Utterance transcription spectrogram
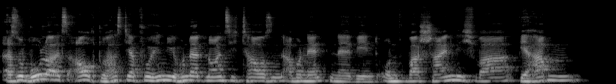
Also sowohl als auch. Du hast ja vorhin die 190.000 Abonnenten erwähnt und wahrscheinlich war, wir haben,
